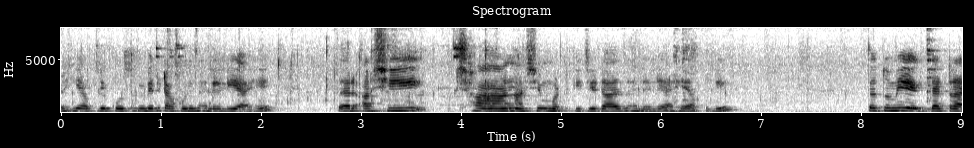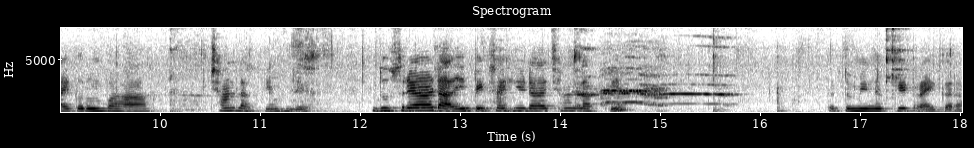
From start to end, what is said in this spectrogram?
तर ही आपली कोथिंबीर टाकून झालेली आहे. तर अशी छान अशी मटकीची डाळ झालेली आहे आपली. तर तुम्ही एकदा ट्राय करून पहा. छान लागते म्हणजे. दुसऱ्या डाळींपेक्षा ही डाळ छान लागते. तर तुम्ही नक्की ट्राय करा.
